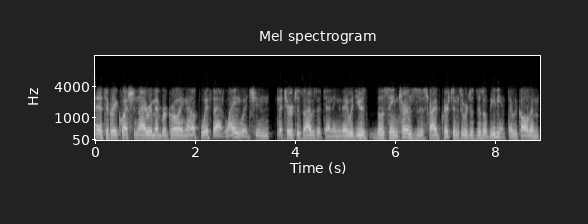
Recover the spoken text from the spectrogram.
It's a great question. I remember growing up with that language in the churches I was attending. They would use those same terms to describe Christians who were just disobedient. They would call them,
